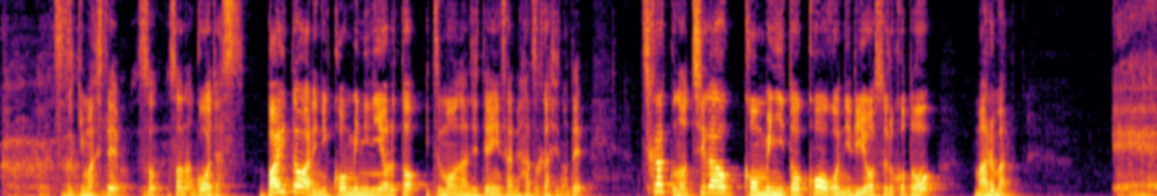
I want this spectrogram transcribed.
えー。続きましてそそのゴージャス。バイト終わりにコンビニに寄るといつも同じ店員さんで恥ずかしいので近くの違うコンビニと交互に利用することを〇〇。え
